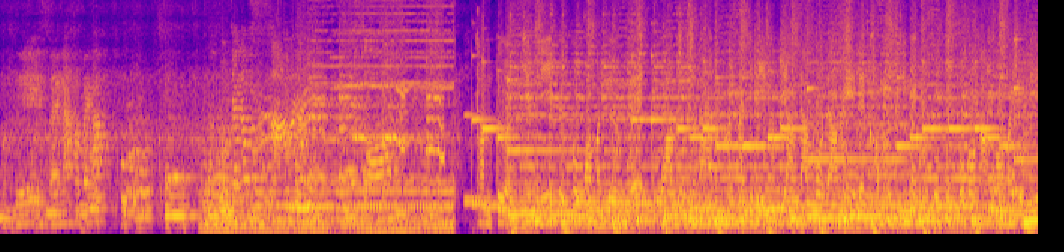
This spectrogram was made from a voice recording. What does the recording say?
โอเค ใส่น้ำเข้าไปครับผมจะนับสามนะสองคำเตือนคลิปนี้เป็นเพื่อความบันเทิงและความสนุกสนาน มันอาจจะมีคำหยาบด่าพ่อด่าแม่และคำที่ไม่เหมาะสมผมก็กราบขอไปตรงนี้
